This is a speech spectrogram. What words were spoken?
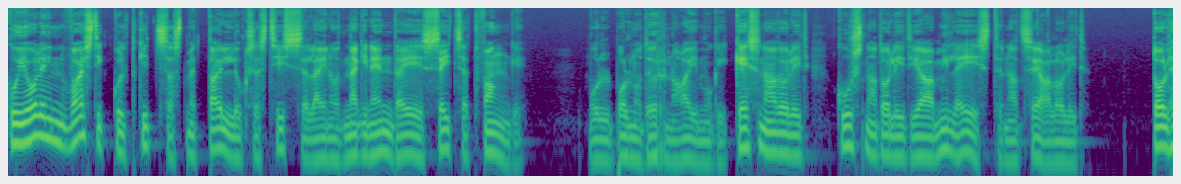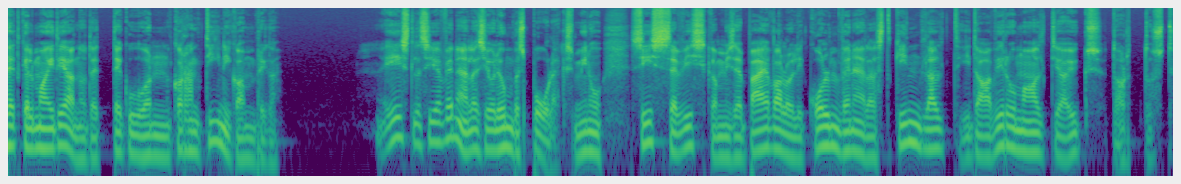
kui olin vastikult kitsast metalluksest sisse läinud, nägin enda ees seitset vangi mul polnud õrna aimugi, kes nad olid, kus nad olid ja mille eest nad seal olid. tol hetkel ma ei teadnud, et tegu on karantiinikambriga. eestlasi ja venelasi oli umbes pooleks, minu sisseviskamise päeval oli kolm venelast kindlalt Ida-Virumaalt ja üks Tartust.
